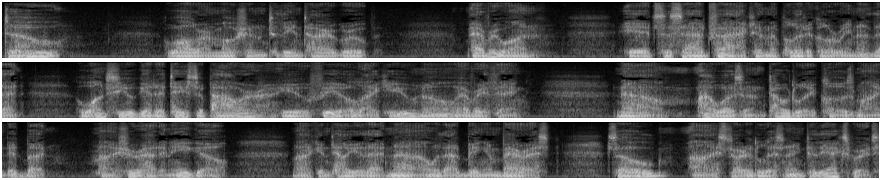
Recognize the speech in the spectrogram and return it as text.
To who? Waller motioned to the entire group. Everyone. It's a sad fact in the political arena that once you get a taste of power, you feel like you know everything. Now, I wasn't totally close minded, but I sure had an ego. I can tell you that now without being embarrassed. So I started listening to the experts,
